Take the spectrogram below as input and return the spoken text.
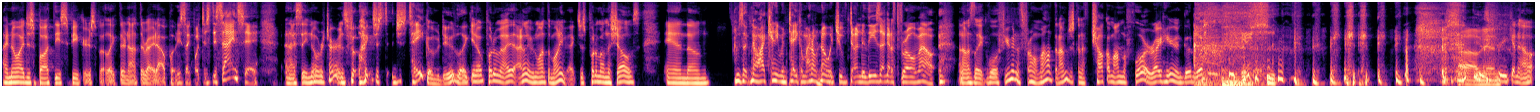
I know I just bought these speakers, but like they're not the right output. He's like, what does the sign say? And I say, no returns, but like just just take them, dude. Like you know, put them. I, I don't even want the money back. Just put them on the shelves. And um, he was like, no, I can't even take them. I don't know what you've done to these. I got to throw them out. And I was like, well, if you're gonna throw them out, then I'm just gonna chuck them on the floor right here in Goodwill. Oh, he was man. freaking out.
